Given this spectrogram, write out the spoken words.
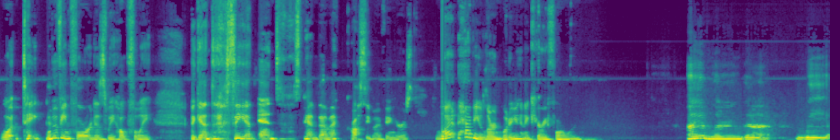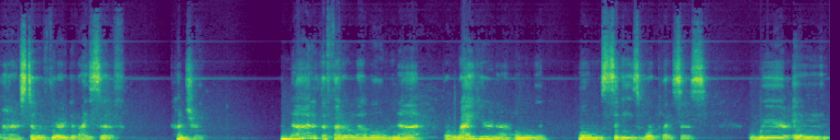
What take moving forward as we hopefully begin to see an end to this pandemic, crossing my fingers. What have you learned? What are you going to carry forward? I have learned that we are still a very divisive country. Not at the federal level, not but right here in our own home cities, workplaces. We're a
